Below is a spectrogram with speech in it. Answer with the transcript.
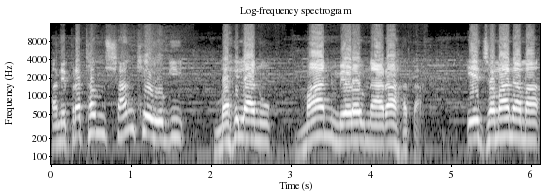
અને પ્રથમ સાંખ્ય યોગી મહિલાનું માન મેળવનારા હતા. એ જમાનામાં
